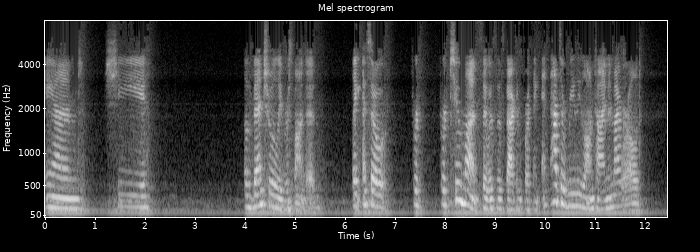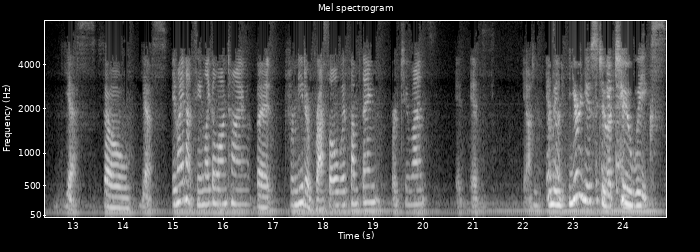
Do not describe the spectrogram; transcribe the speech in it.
and she eventually responded. Like and so for for 2 months it was this back and forth thing. And that's a really long time in my world. Yes. So Yes. it might not seem like a long time, but for me to wrestle with something for 2 months, it, it's yeah. I It's mean, you're used a to a thing. two weeks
